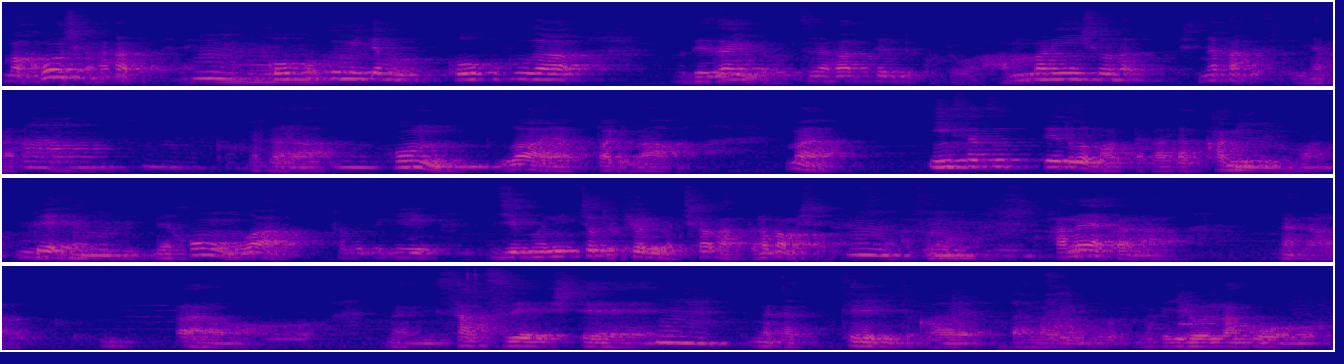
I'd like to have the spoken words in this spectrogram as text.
まあ、本しかなかったんでね、うん。広告見ても広告がデザインとつながってるってことはあんまり印象なしなかったですよ田舎とか。ああそうなのか。だからうん。本はやっぱりまあまあ印刷っていうところもあったからだから紙っていうのもあい。って、うん。で本は比較的自分にちょっと距離が近かったのかもしれないです、かその華やかななんかあの何撮影して、うん。なんかテレビとかあのなんかいろんなこ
